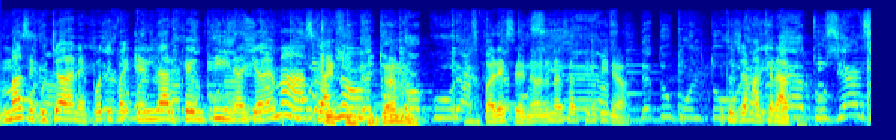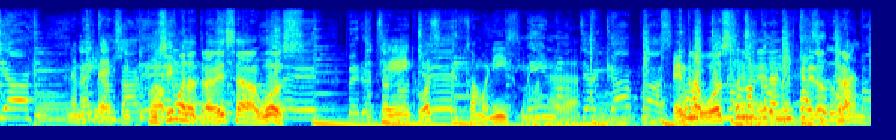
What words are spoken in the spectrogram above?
más escuchada en Spotify en la Argentina y que además ¿Qué es ganó. un gitano? Parece, ¿no? No es argentino. Esto se llama trap. Una mezcla de hip hop. Pusimos la otra vez a Woz. Sí, vos son buenísimos, la verdad. Entra Woz en el género trap. urbanos.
